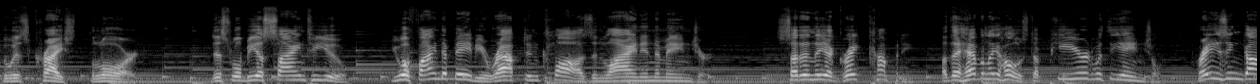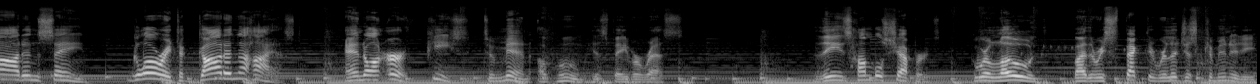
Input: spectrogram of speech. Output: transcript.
who is Christ the Lord. This will be a sign to you. You will find a baby wrapped in cloths and lying in a manger. Suddenly, a great company of the heavenly host appeared with the angel, praising God and saying, Glory to God in the highest, and on earth peace to men of whom his favor rests. These humble shepherds, who were loathed by the respected religious community,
